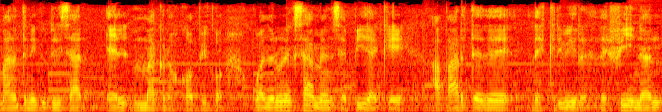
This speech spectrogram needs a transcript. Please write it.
van a tener que utilizar el macroscópico. Cuando en un examen se pida que, aparte de describir, definan,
